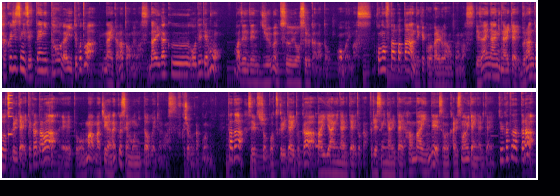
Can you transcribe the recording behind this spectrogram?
確実に絶対に行った方がいいってことはないかなと思います。大学を出ても、まあ、全然十分通用するかなと思います。この2パターンで結構分かれるかなと思います。デザイナーになりたい、ブランドを作りたいって方は、えっ、と、まあ、間違いなく専門に行った方がいいと思います。服飾学校に。ただ、セレクトショップを作りたいとか、バイヤーになりたいとか、プレスになりたい、販売員ですごいカリスマみたいになりたいっていう方だったら、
